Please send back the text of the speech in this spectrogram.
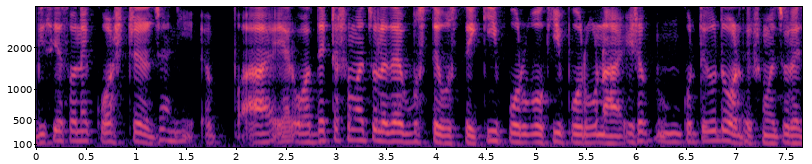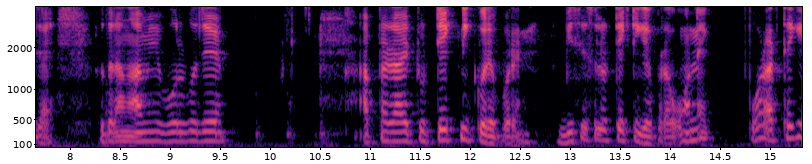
বিসিএস অনেক কষ্টের জানি। এর অর্ধেকটা সময় চলে যায় বুঝতে বুঝতে। কি পড়ব কি পড়ব না, এসব করতে করতে অর্ধেক সময় চলে যায়। সুতরাং আমি বলব যে, আপনারা একটু টেকনিক করে পড়েন। বিসিএস হলো টেকনিকে পড়া। অনেক পড়ার থেকে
